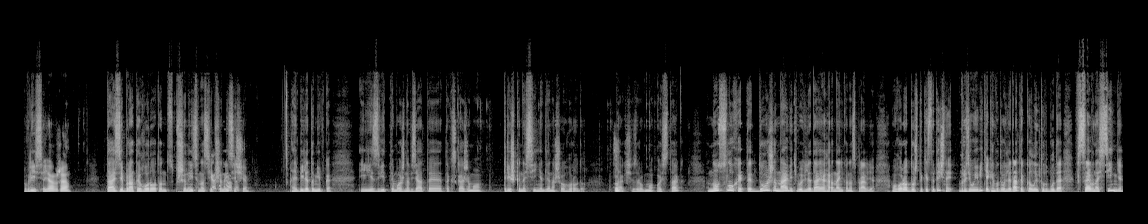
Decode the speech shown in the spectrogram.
в лісі Я вже. та зібрати горотон з пшениці. У нас є пшениця ще е, біля домівки. І звідти можна взяти, так скажемо, трішки насіння для нашого городу. Так, ще зробимо ось так. Ну, слухайте, дуже навіть виглядає гарненько, насправді. Город дуже таки естетичний. Друзі, уявіть, як він буде виглядати, коли тут буде все в насінні,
